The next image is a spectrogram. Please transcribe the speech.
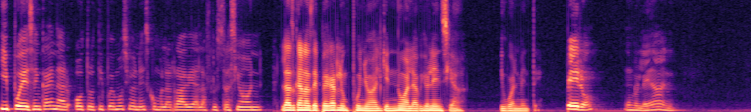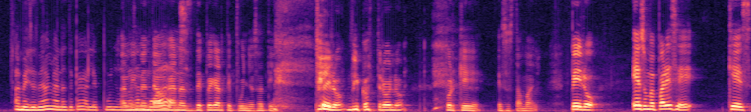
Y puede desencadenar otro tipo de emociones como la rabia, la frustración. Las ganas de pegarle un puño a alguien, no a la violencia, igualmente. Pero uno le dan. A veces me dan ganas de pegarle puños a, A las mí me han dado ganas de pegarte puños a ti. Pero me controlo porque eso está mal. Pero eso me parece que es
